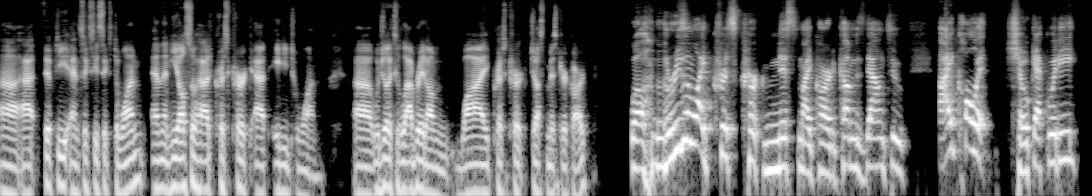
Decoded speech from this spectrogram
uh, at 50 and 66 to 1. And then he also had Chris Kirk at 80 to 1. Uh, would you like to elaborate on why Chris Kirk just missed your card? Well, the reason why Chris Kirk missed my card comes down to I call it choke equity.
